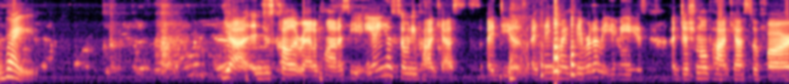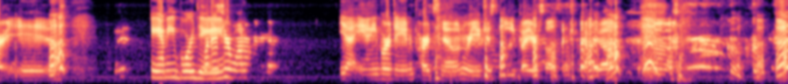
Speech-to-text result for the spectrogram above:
Right. Yeah, and just call it radical honesty. Annie has so many podcasts ideas. I think my favorite of Annie's additional podcast so far is Annie Bourdain. what is your one? Yeah, Annie Bourdain parts known, where you just eat by yourself in Chicago. Uh,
